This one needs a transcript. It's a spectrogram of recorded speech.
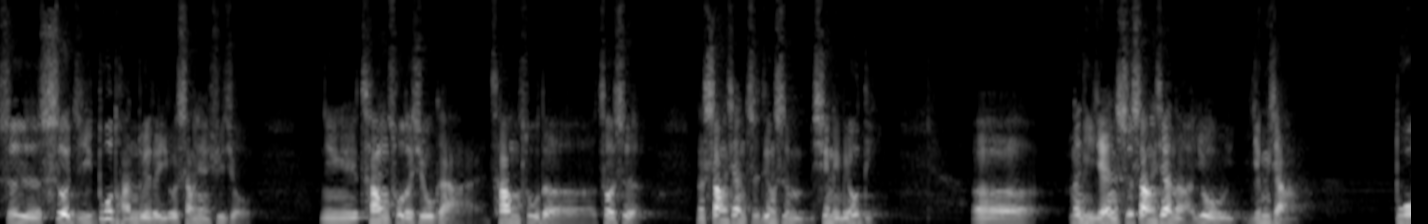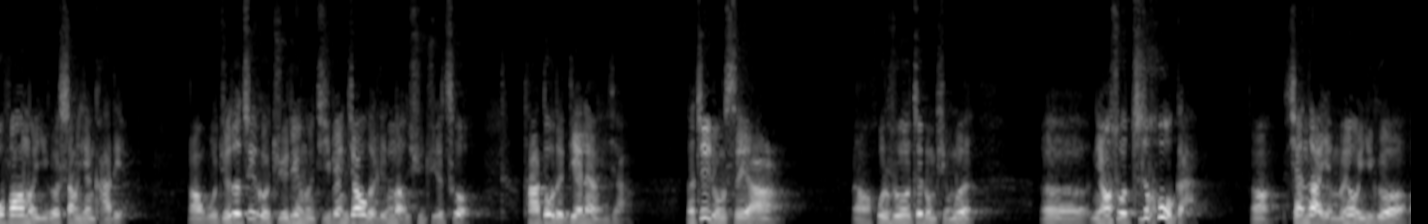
是涉及多团队的一个上线需求，你仓促的修改、仓促的测试，那上线指定是心里没有底。呃，那你延时上线呢，又影响多方的一个上线卡点啊。我觉得这个决定呢，即便交给领导去决策。他都得掂量一下，那这种 CR 啊，或者说这种评论，呃，你要说之后改啊，现在也没有一个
